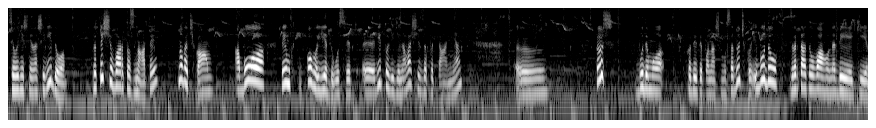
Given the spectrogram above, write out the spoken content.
Сьогоднішнє наше відео про те, що варто знати новачкам або тим, в кого є досвід, е, відповіді на ваші запитання. Тож будемо ходити по нашому садочку і буду звертати увагу на деякі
